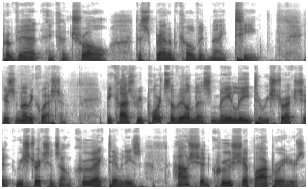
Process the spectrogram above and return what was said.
prevent, and control the spread of COVID 19. Here's another question. Because reports of illness may lead to restriction, restrictions on crew activities, how should cruise ship operators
